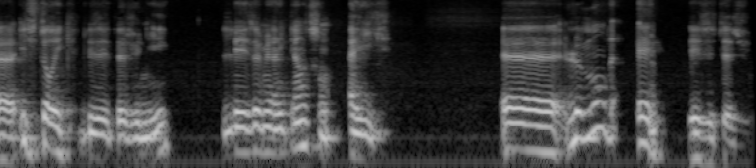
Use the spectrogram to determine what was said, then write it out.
euh, historique des États-Unis, les Américains sont haïs. Euh, le monde est les États-Unis.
